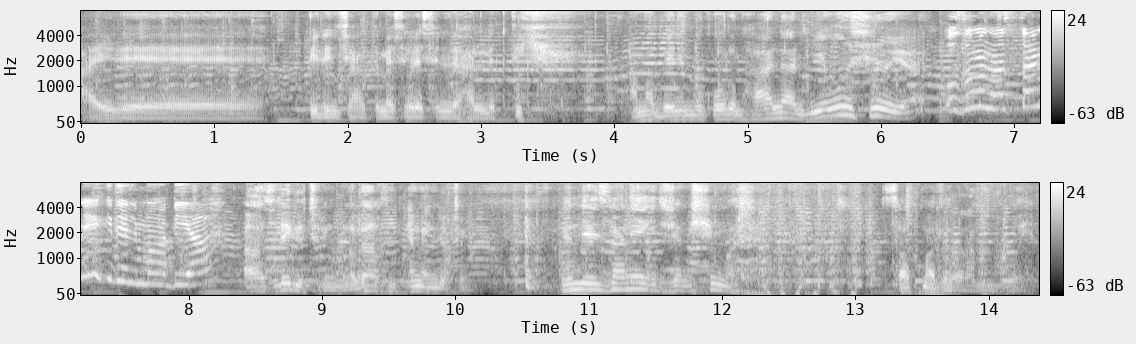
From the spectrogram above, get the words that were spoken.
Haydi. Bilinçaltı meselesini de hallettik. Ama benim bu kolum hala niye uyuşuyor ya? Abi ya. Acile götürün bunu kalkın hemen götürün. Ben de eczaneye gideceğim işim var. Satmadılar amına koyayım.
